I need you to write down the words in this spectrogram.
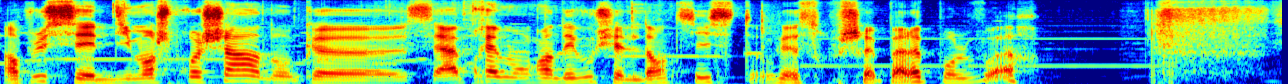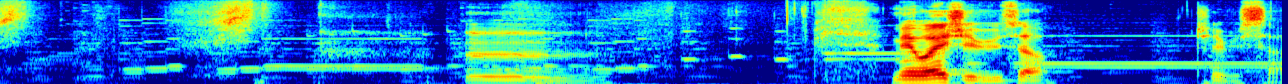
En plus, c'est le dimanche prochain, donc euh, c'est après mon rendez-vous chez le dentiste. Donc je serai pas là pour le voir. Hmm. Mais ouais, j'ai vu ça. J'ai vu ça.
